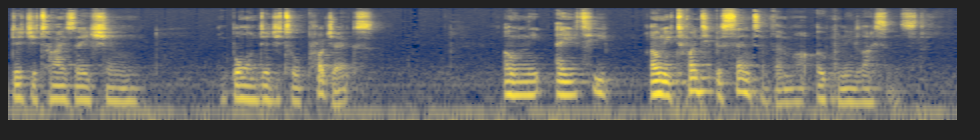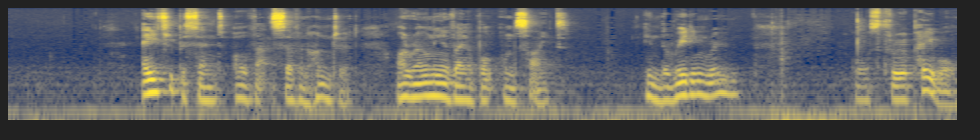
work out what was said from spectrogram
digitization born digital projects, only 80, only 20% of them are openly licensed. 80% of that 700 are only available on site, in the reading room, or through a paywall.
